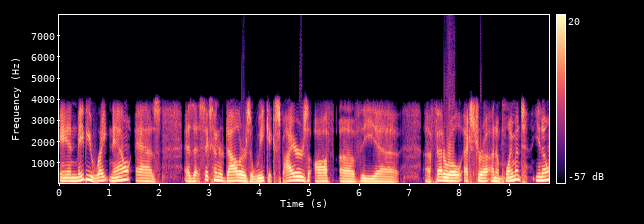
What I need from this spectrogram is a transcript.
and maybe right now, as as that $600 a week expires off of the uh, uh, federal extra unemployment, you know,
